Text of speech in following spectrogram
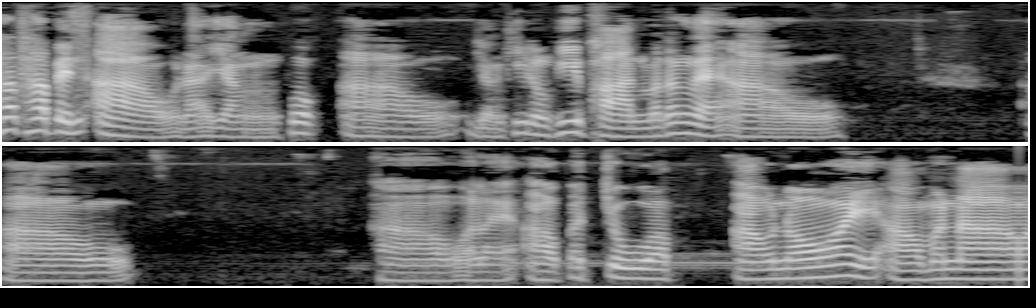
ถ้าถ้าเป็นอ่าวนะอย่างพวกอ่าวอย่างที่หลวงพี่ผ่านมาตั้งแต่อ่าวอ่าวอ่าวอะไรอ่าวประจวบอ่าวน้อยอ่าวมะนาว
